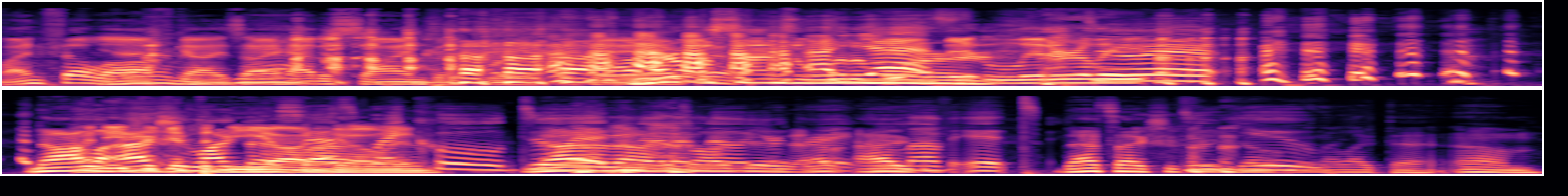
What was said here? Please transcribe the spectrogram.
Mine fell Yeah, off, man. guys. I had a sign, but it broke. okay? Your all sounds a little Yes. more. it literally. It. No, I, I li- need to I actually get the like neon that. That's sound, way cool. Do No, it. no, No, it's no, all no. You're. I- great. I, I- love it. That's actually pretty Do dope. you. I like that. Um,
